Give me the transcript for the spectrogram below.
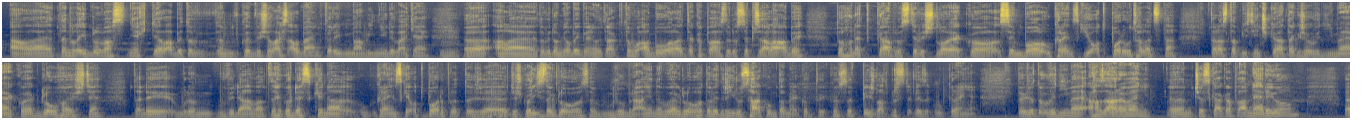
ale ten label vlastně chtěl, aby to ten klip vyšel až s albem, který má být někdy v létě, mm. uh, ale to video mělo být věnut k tomu albu, ale ta kapela se prostě přála, aby to hnedka prostě vyšlo jako symbol ukrajinského odporu, tahle ta písnička, takže uvidíme, jako jak dlouho ještě tady budou vydávat jako desky na ukrajinský odpor, protože hmm. těžko říct, jak dlouho se můžou bránit, nebo jak dlouho to vydrží Rusákům tam jako, jako se pižlat prostě v Ukrajině. Takže to uvidíme a zároveň eh, česká kapela Nerium, eh,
